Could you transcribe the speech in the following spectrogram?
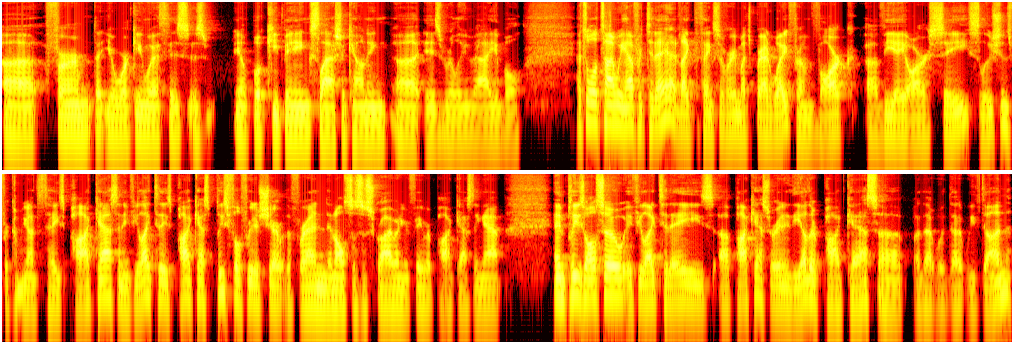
uh, firm that you're working with is is you know bookkeeping slash accounting uh, is really valuable that's all the time we have for today. I'd like to thank so very much Brad White from VARC, uh, VARC Solutions for coming on today's podcast. And if you like today's podcast, please feel free to share it with a friend and also subscribe on your favorite podcasting app. And please also, if you like today's uh, podcast or any of the other podcasts uh, that, that we've done,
